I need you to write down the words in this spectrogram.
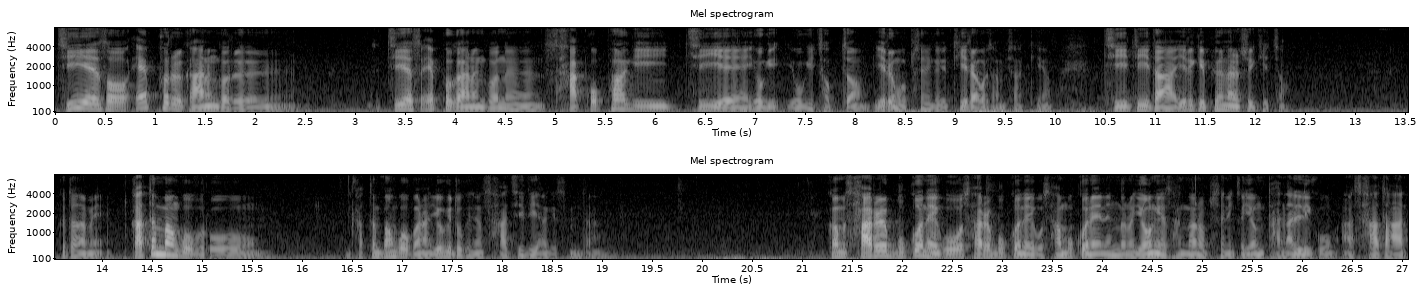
G에서 F를 가는 거를 G에서 F 가는 거는 4 곱하기 G의 여기 여기 접점 이름 없으니까 D라고 잠시 할게요. GD다 이렇게 표현할 수 있겠죠. 그 다음에 같은 방법으로 같은 방법은 아 여기도 그냥 4GD 하겠습니다. 그럼 4를 묶어내고 4를 묶어내고 4 묶어내는 거는 0에 상관없으니까 0 다 날리고 아 4 다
